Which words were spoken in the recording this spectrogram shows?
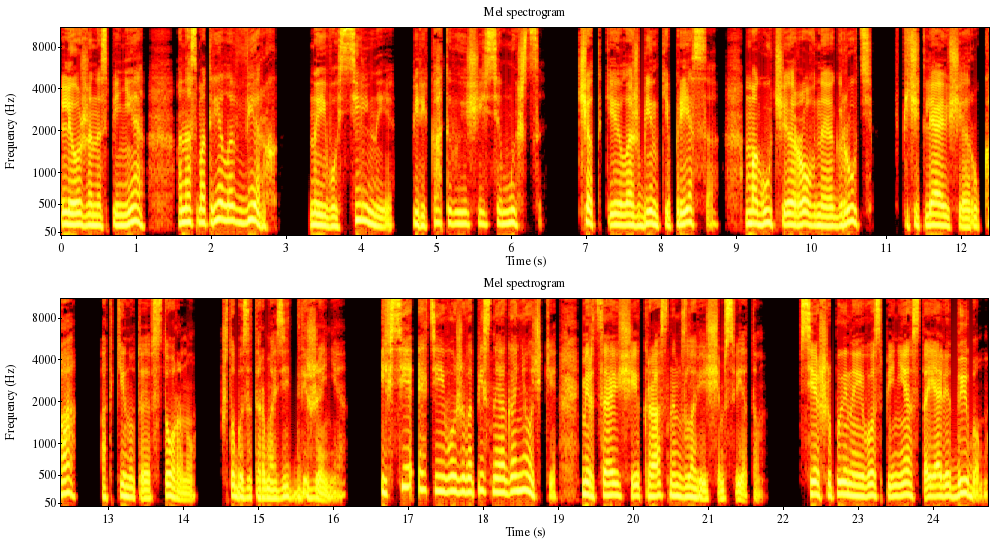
Лежа на спине, она смотрела вверх, на его сильные, перекатывающиеся мышцы, четкие ложбинки пресса, могучая ровная грудь, впечатляющая рука, откинутая в сторону, чтобы затормозить движение. И все эти его живописные огонечки, мерцающие красным зловещим светом. Все шипы на его спине стояли дыбом,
